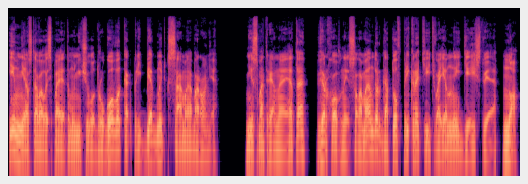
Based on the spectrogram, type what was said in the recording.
Им не оставалось поэтому ничего другого, как прибегнуть к самообороне. Несмотря на это, Верховный Саламандр готов прекратить военные действия, но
